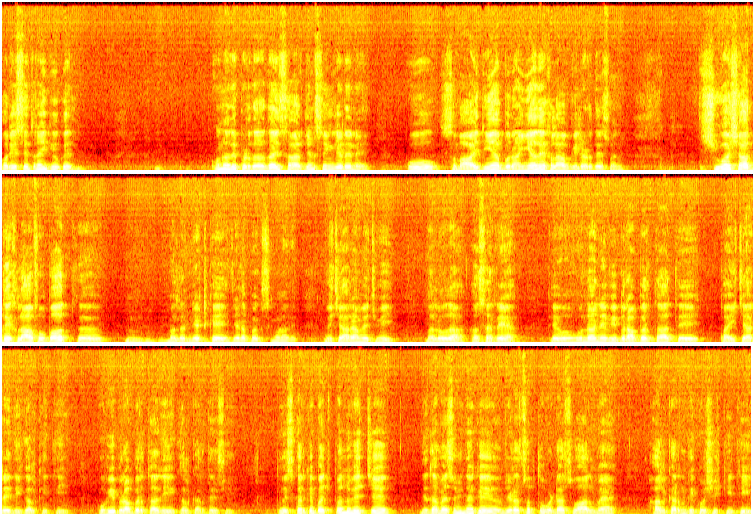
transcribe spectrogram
ਔਰ ਇਸੇ ਤਰ੍ਹਾਂ ਹੀ ਕਿਉਂਕਿ ਉਹਨਾਂ ਦੇ ਪੜਦਾਦਾ ਜੀ ਸਾਰਜਨ ਸਿੰਘ ਜਿਹੜੇ ਨੇ, ਉਹ ਸਮਾਜ ਦੀਆਂ ਬੁਰਾਈਆਂ ਦੇ ਖਿਲਾਫ ਵੀ ਲੜਦੇ ਸਨ। ਸ਼ੂਆਸ਼ਾਤ ਦੇ ਖਿਲਾਫ ਉਹ ਬਹੁਤ ਮਤਲਬ ਨਿੱਠ ਕੇ ਜਿਹੜਾ ਭਗਤ ਸਿੰਘ ਉਹਨਾਂ ਦੇ ਵਿਚਾਰਾਂ ਵਿੱਚ ਵੀ ਮਤਲਬ ਉਹਦਾ ਅਸਰ ਰਿਹਾ। ਤੇ ਉਹਨਾਂ ਨੇ ਵੀ ਬਰਾਬਰਤਾ ਤੇ ਭਾਈਚਾਰੇ ਦੀ ਗੱਲ ਕੀਤੀ, ਉਹ ਵੀ ਬਰਾਬਰਤਾ ਦੀ ਗੱਲ ਕਰਦੇ ਸੀ। ਤੋ ਇਸ ਕਰਕੇ ਬਚਪਨ ਵਿੱਚ ਜਿੱਦਾਂ ਮੈਂ ਸਮਝਦਾ ਕਿ ਜਿਹੜਾ ਸਭ ਤੋਂ ਵੱਡਾ ਸਵਾਲ ਮੈਂ ਹੱਲ ਕਰਨ ਦੀ ਕੋਸ਼ਿਸ਼ ਕੀਤੀ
